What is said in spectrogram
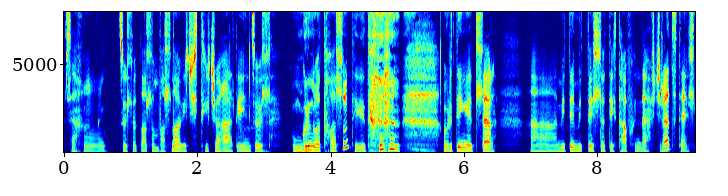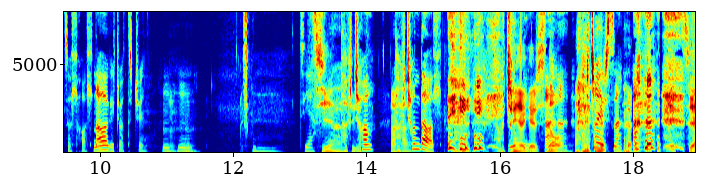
сайхан зүйлүүд олон болно гэж итгэж байгаа. Тэгээ энэ зүйл өнгөрөн одох болно. Тэгээд урдын эдлэр аа мэдээ мэдээллүүдийг та бүхэндээ авчираад танилцуулах болно гэж бодож байна. Зя. Зя. Товчхон. Товчхондоо бол. Товчхон яг ярьсан уу? Товчхон ярьсан. За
